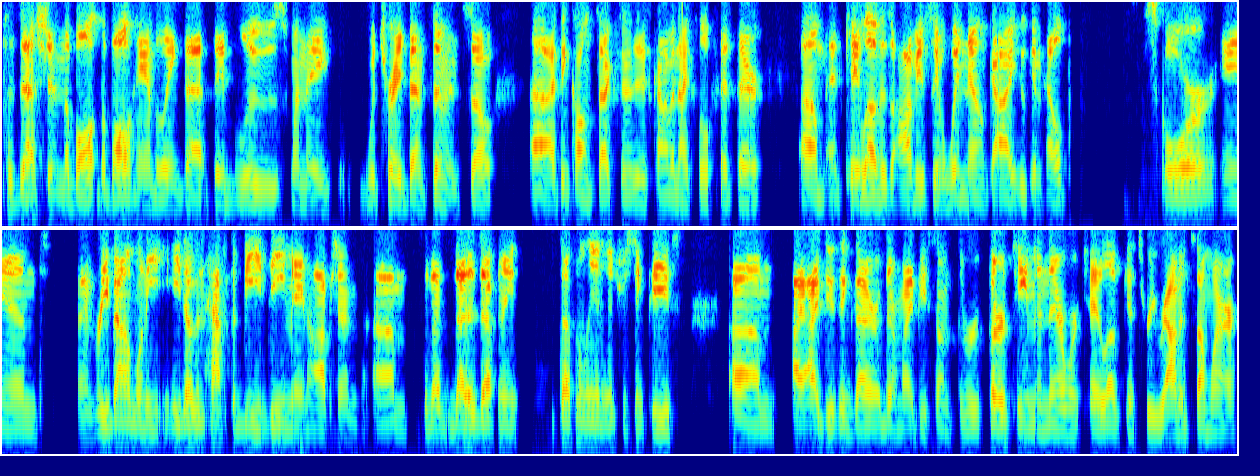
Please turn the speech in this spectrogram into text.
possession, the ball, the ball handling that they'd lose when they would trade Ben Simmons. So uh, I think Collin Sexton is kind of a nice little fit there. Um, and K Love is obviously a win now guy who can help score and and rebound when he, he doesn't have to be the main option. Um, so that that is definitely definitely an interesting piece. Um, I, I, do think there there might be some th- third team in there where Caleb gets rerouted somewhere,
